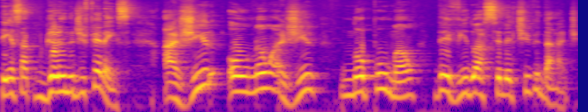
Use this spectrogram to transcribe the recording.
tem essa grande diferença agir ou não agir no pulmão devido à seletividade.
